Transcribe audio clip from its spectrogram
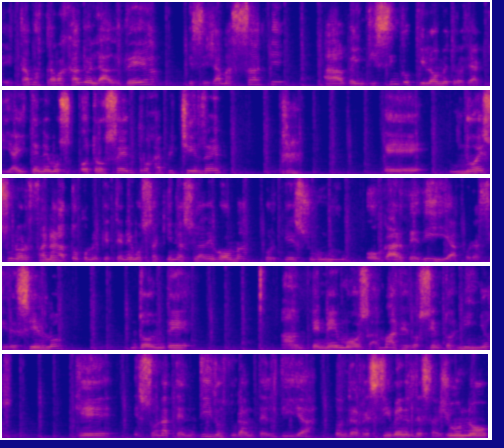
estamos trabajando en la aldea que se llama Saque, a 25 kilómetros de aquí. Ahí tenemos otro centro, Happy Children. Eh, no es un orfanato como el que tenemos aquí en la ciudad de Goma, porque es un hogar de día, por así decirlo, donde ah, tenemos a más de 200 niños que son atendidos durante el día, donde reciben el desayuno,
